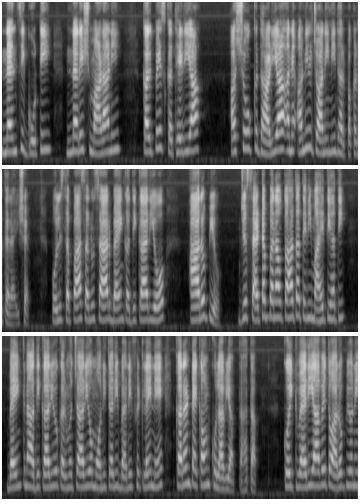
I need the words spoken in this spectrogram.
Nancy Goti, Naresh Manani, Kalpesh Katheriya, Ashok Dhadiya અને અનિલ જાનીની ધરપકડ કરાઈ છે. પોલીસ તપાસ અનુસાર બેંક અધિકારીઓ આરોપીઓ જે સેટઅપ બનાવતા હતા તેની માહિતી હતી. બેંકના અધિકારીઓ, કર્મચારીઓ મોનિટરી બેનિફિટ લઈને કરંટ એકાઉન્ટ ખોલાવી આપતા હતા. કોઈ ક્વેરી આવે તો આરોપીઓને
